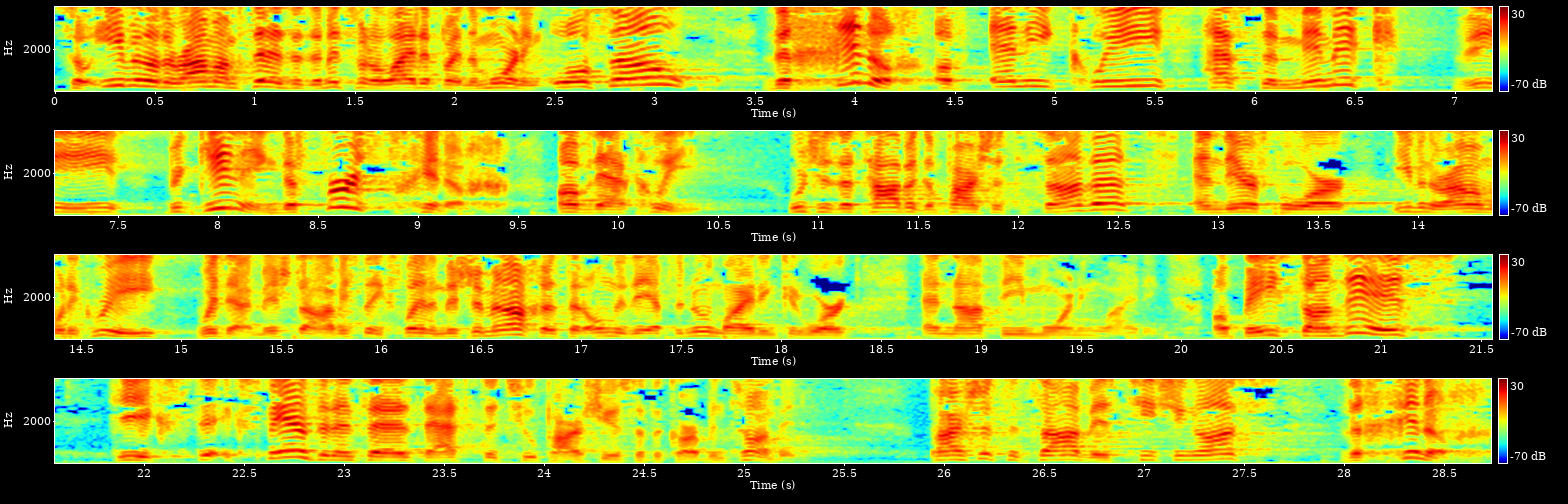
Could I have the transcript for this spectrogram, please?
So even though the Rambam says there's a mitzvah to light it by the morning, also, the chinuch of any kli has to mimic the beginning, the first chinuch of that kli which is the topic of Parshas Tetzaveh, and therefore, even the Rambam would agree with that Mishnah, obviously explain the Mishnah Menachas that only the afternoon lighting could work and not the morning lighting. Uh, based on this, he ex- expands it and says that's the two Parshias of the korban tamid. Parshas Tetzaveh is teaching us the chinuch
